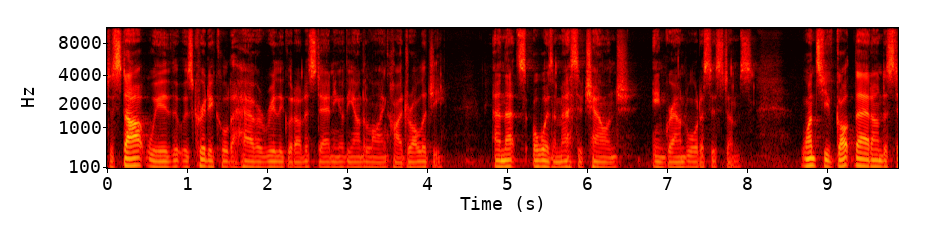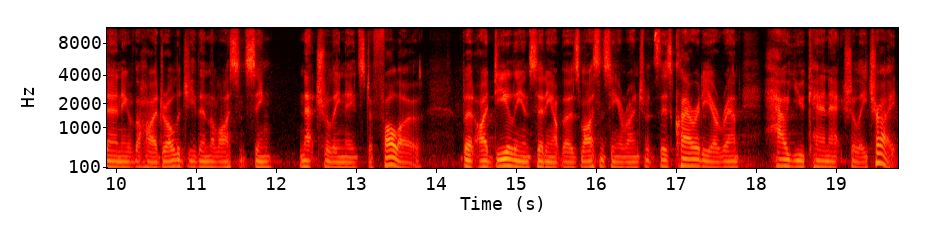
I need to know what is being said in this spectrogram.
to start with, it was critical to have a really good understanding of the underlying hydrology. And that's always a massive challenge in groundwater systems once you've got that understanding of the hydrology, then the licensing naturally needs to follow. But ideally, in setting up those licensing arrangements, there's clarity around how you can actually trade.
